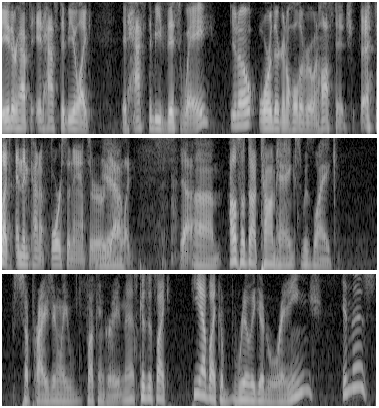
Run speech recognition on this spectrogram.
they either have to it has to be like it has to be this way, you know, or they're gonna hold everyone hostage, like and then kind of force an answer. Yeah, Yeah. like yeah, Um, I also thought Tom Hanks was like surprisingly fucking great in this because it's like he had like a really good range in this,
